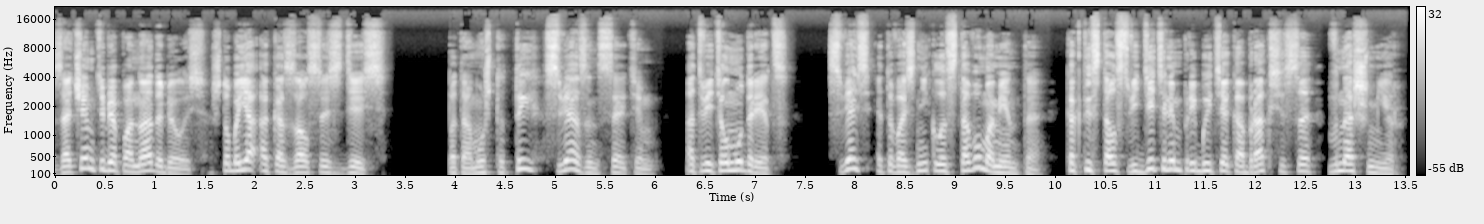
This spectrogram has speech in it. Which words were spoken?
Зачем тебе понадобилось, чтобы я оказался здесь? Потому что ты связан с этим, ответил мудрец. Связь эта возникла с того момента, как ты стал свидетелем прибытия Кабраксиса в наш мир.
